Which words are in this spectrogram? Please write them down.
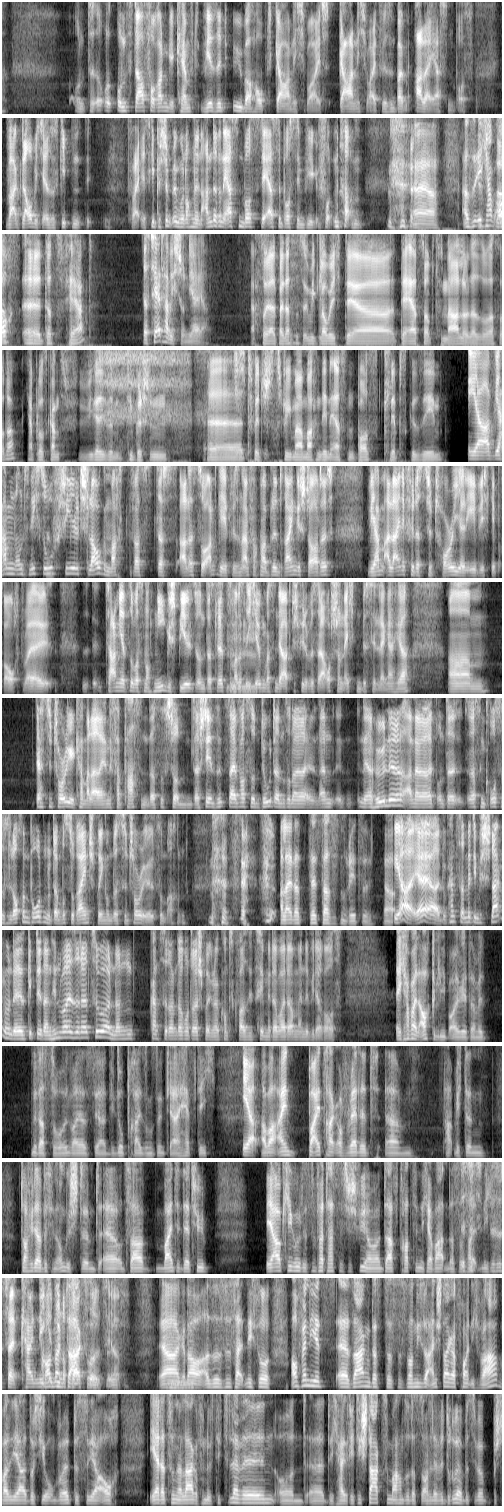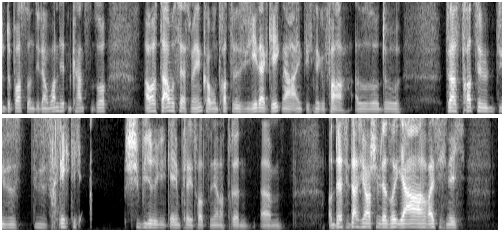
und äh, uns da vorangekämpft. Wir sind überhaupt gar nicht weit. Gar nicht weit. Wir sind beim allerersten Boss. War, glaube ich, also es gibt, ein, es gibt bestimmt irgendwo noch einen anderen ersten Boss, der erste Boss, den wir gefunden haben. Ja, ja. Also ich habe auch. Äh, das Pferd? Das Pferd habe ich schon, ja, ja. Ach so, ja, weil das ist irgendwie, glaube ich, der, der erste Optionale oder sowas, oder? Ich habe bloß ganz wieder diese typischen äh, Twitch-Streamer machen den ersten Boss-Clips gesehen. Ja, wir haben uns nicht so viel schlau gemacht, was das alles so angeht. Wir sind einfach mal blind reingestartet. Wir haben alleine für das Tutorial ewig gebraucht, weil Tami hat sowas noch nie gespielt und das letzte Mal, mhm. dass ich mhm. irgendwas in der Art gespielt habe, ist ja auch schon echt ein bisschen länger her. Ähm, das Tutorial kann man alleine verpassen. Das ist schon, da steht, sitzt einfach so ein Dude an so einer, in der Höhle, an einer, und da, ist ein großes Loch im Boden und da musst du reinspringen, um das Tutorial zu machen. Allein das, selbst das ist ein Rätsel. Ja. ja, ja, ja. Du kannst dann mit ihm schnacken und er gibt dir dann Hinweise dazu und dann kannst du dann darunter springen. Dann kommst quasi 10 Meter weiter am Ende wieder raus. Ich habe halt auch geliebäugelt damit, mir das zu holen, weil das ja, die Lobpreisungen sind ja heftig. Ja. Aber ein Beitrag auf Reddit ähm, hat mich dann doch wieder ein bisschen umgestimmt. Äh, und zwar meinte der Typ, ja, okay, gut, das ist ein fantastisches Spiel, aber man darf trotzdem nicht erwarten, dass das, das halt ist, nicht. Das ist halt kein immer noch Dark Souls, Souls ist. Ja, mhm. genau. Also es ist halt nicht so, auch wenn die jetzt äh, sagen, dass, dass es noch nie so einsteigerfreundlich war, weil ja durch die Open World bist du ja auch eher dazu in der Lage, vernünftig zu leveln und äh, dich halt richtig stark zu machen, sodass du auch Level drüber bist über bestimmte Bosse und die dann one-hitten kannst und so. Aber auch da musst du erstmal hinkommen und trotzdem ist jeder Gegner eigentlich eine Gefahr. Also so, du, du hast trotzdem dieses, dieses richtig schwierige Gameplay trotzdem ja noch drin. Ähm, und deswegen dachte ich auch schon wieder so, ja, weiß ich nicht.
